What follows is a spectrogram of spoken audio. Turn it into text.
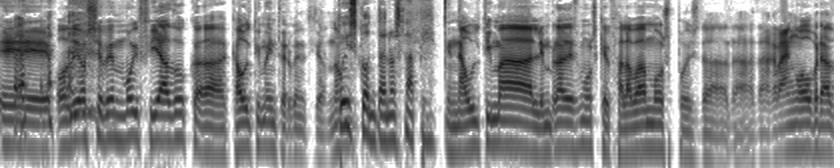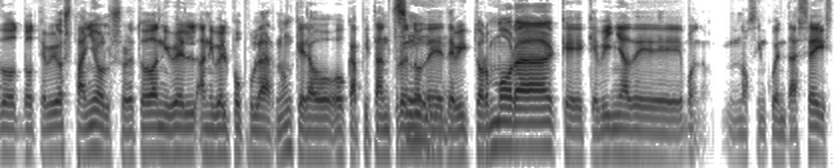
eh, o de hoxe ven moi fiado ca, ca última última intervención, non? Pois contanos, Zapi. Na última lembrádesmos que falábamos pois da, da, da gran obra do, do TVO español, sobre todo a nivel a nivel popular, non? Que era o, o Capitán Trueno sí. de, de Víctor Mora, que, que viña de, bueno, no 56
